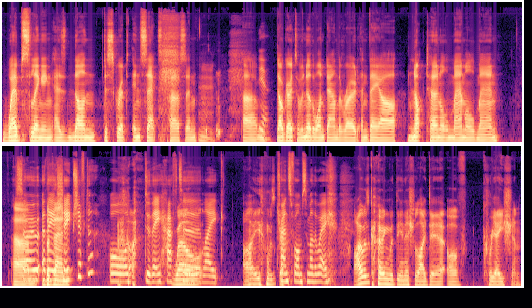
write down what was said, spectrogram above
web slinging as nondescript insect person. Um, Yeah. They'll go to another one down the road, and they are nocturnal mammal man. so Um, are but they then- a shapeshifter? Or do they have Well- to like I was go- transform some other way? I was going with the initial idea of creation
